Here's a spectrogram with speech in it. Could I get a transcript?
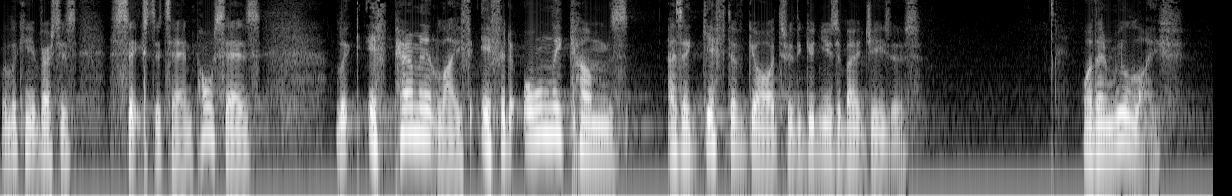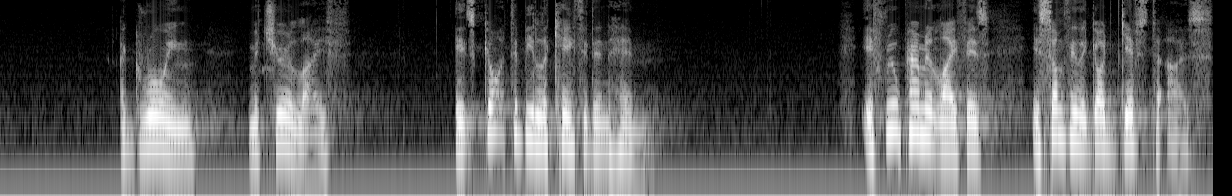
We're looking at verses 6 to 10. Paul says, Look, if permanent life, if it only comes as a gift of God through the good news about Jesus, well, then real life, a growing, mature life, it's got to be located in Him. If real permanent life is, is something that God gives to us,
